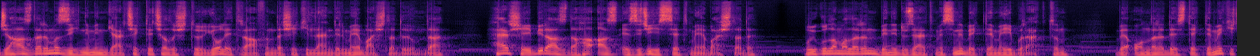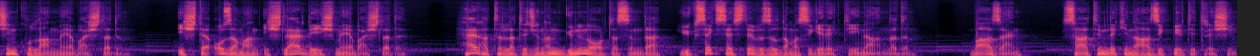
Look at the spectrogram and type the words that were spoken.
Cihazlarımı zihnimin gerçekte çalıştığı yol etrafında şekillendirmeye başladığımda her şey biraz daha az ezici hissetmeye başladı. Uygulamaların beni düzeltmesini beklemeyi bıraktım ve onları desteklemek için kullanmaya başladım. İşte o zaman işler değişmeye başladı. Her hatırlatıcının günün ortasında yüksek sesle vızıldaması gerektiğini anladım. Bazen saatimdeki nazik bir titreşim,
